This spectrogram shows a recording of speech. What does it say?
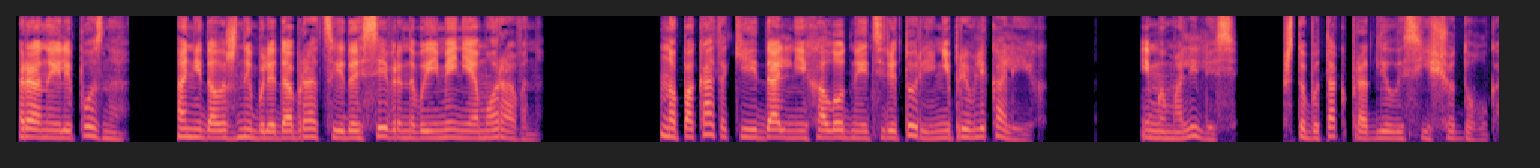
Рано или поздно они должны были добраться и до северного имения Мораван. Но пока такие дальние холодные территории не привлекали их. И мы молились, чтобы так продлилось еще долго.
